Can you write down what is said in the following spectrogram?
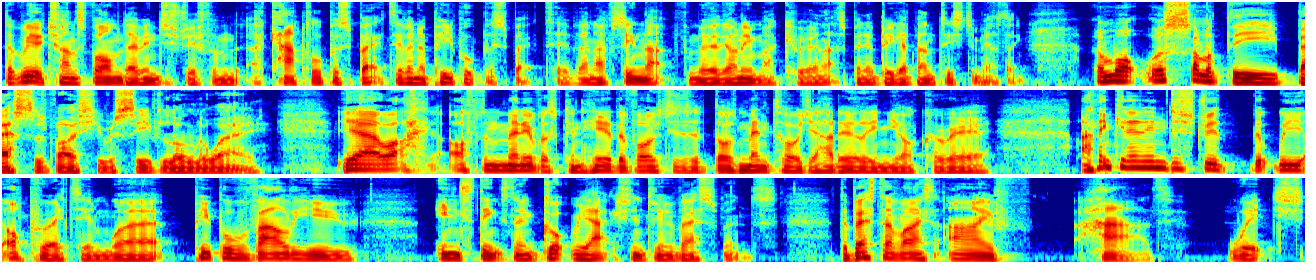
that really transformed our industry from a capital perspective and a people perspective. And I've seen that from early on in my career, and that's been a big advantage to me, I think. And what was some of the best advice you received along the way? Yeah, well, often many of us can hear the voices of those mentors you had early in your career. I think in an industry that we operate in where people value instincts and a gut reaction to investments, the best advice I've had, which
